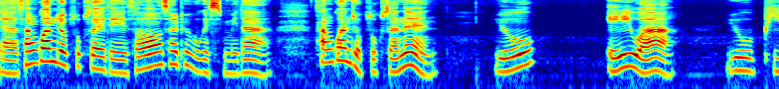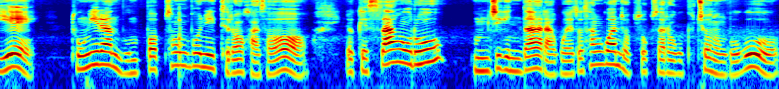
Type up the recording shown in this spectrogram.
자, 상관 접속사에 대해서 살펴보겠습니다. 상관 접속사는 요 A와 요 B에 동일한 문법 성분이 들어가서 이렇게 쌍으로 움직인다 라고 해서 상관 접속사라고 붙여놓은 거고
